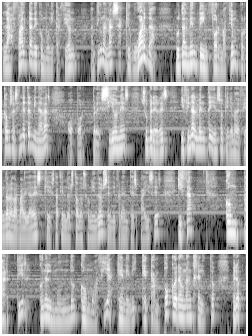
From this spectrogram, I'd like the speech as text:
la falta de comunicación ante una NASA que guarda brutalmente información por causas indeterminadas o por presiones superiores. Y finalmente, y eso que yo no defiendo las barbaridades que está haciendo Estados Unidos en diferentes países, quizá compartir con el mundo como hacía Kennedy, que tampoco era un angelito, pero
